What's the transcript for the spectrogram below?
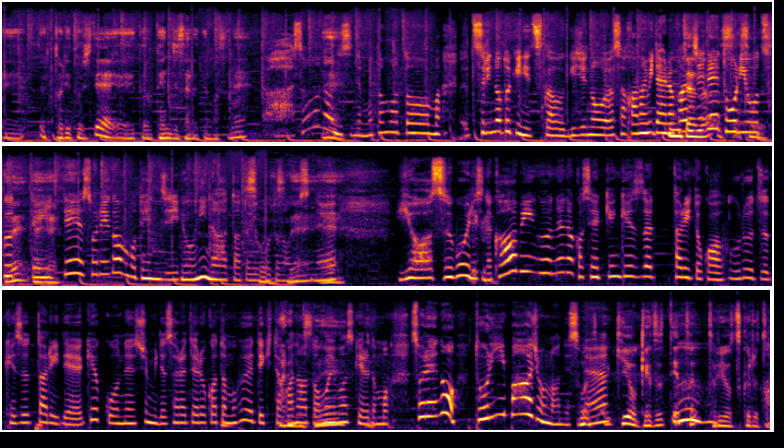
えー鳥として、えーと展示されてますね。ああそうなんですね。もともとまあ釣りの時に使う疑似の魚みたいな感じで鳥を作っていそうて、それがもう展示用になったということなんですね。いやーすごいですね、カービングね、なんか石鹸削ったりとか、フルーツ削ったりで、結構ね、趣味でされてる方も増えてきたかなと思いますけれども、それの鳥バージョンなんですね。木を削ってとうん。うん鳥を作ると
